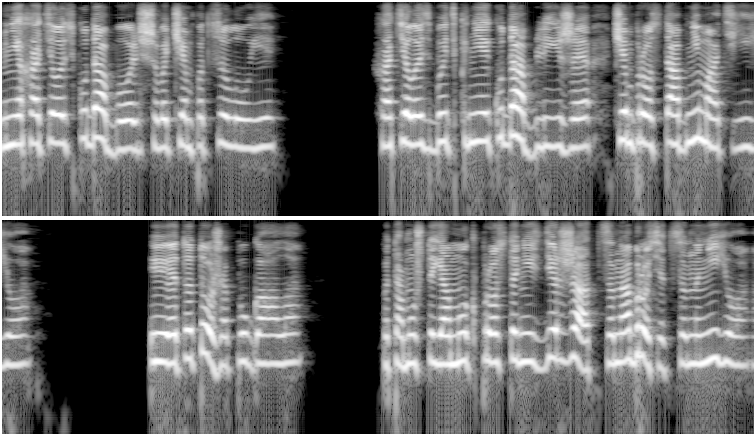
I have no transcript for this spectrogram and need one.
Мне хотелось куда большего, чем поцелуи. Хотелось быть к ней куда ближе, чем просто обнимать ее. И это тоже пугало, потому что я мог просто не сдержаться, наброситься на нее.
